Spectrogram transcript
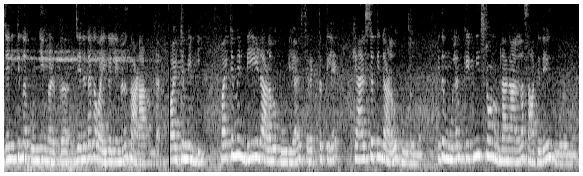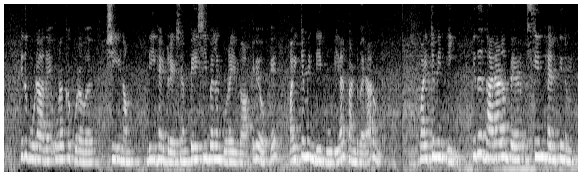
ജനിക്കുന്ന കുഞ്ഞുങ്ങൾക്ക് ജനിതക വൈകല്യങ്ങളും കാണാറുണ്ട്. വൈറ്റമിൻ ഡി. വൈറ്റമിൻ ഡിയുടെ അളവ് കൂടിയാൽ രക്തത്തിലെ കാൽസ്യത്തിന്റെ അളവ് കൂടുന്നു. ഇതുമൂലം കിഡ്നി സ്റ്റോൺ ഉണ്ടാകാനുള്ള സാധ്യതയും കൂടുന്നു. ഇതുകൂടാതെ ഉറക്കക്കുറവ് ക്ഷീണം ഡീഹൈഡ്രേഷൻ പേശിബലം കുറയുക ഇവയൊക്കെ വൈറ്റമിൻ ഡി കൂടിയാൽ കണ്ടുവരാറുണ്ട്. Vitamin E. ഇത് ധാരാളം പേർ സ്കിൻ ഹെൽത്തിനും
